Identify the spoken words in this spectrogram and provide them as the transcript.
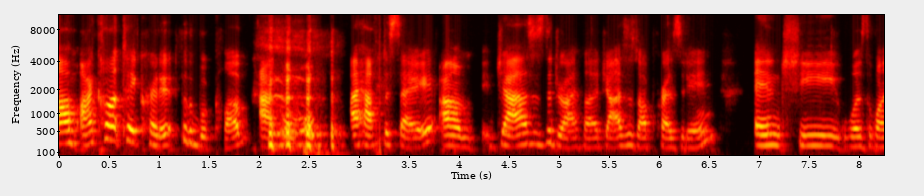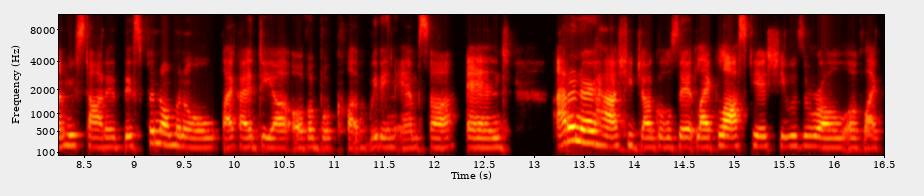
um, I can't take credit for the book club at all. I have to say, um, Jazz is the driver. Jazz is our president, and she was the one who started this phenomenal like idea of a book club within AMSA. And I don't know how she juggles it. Like last year, she was the role of like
